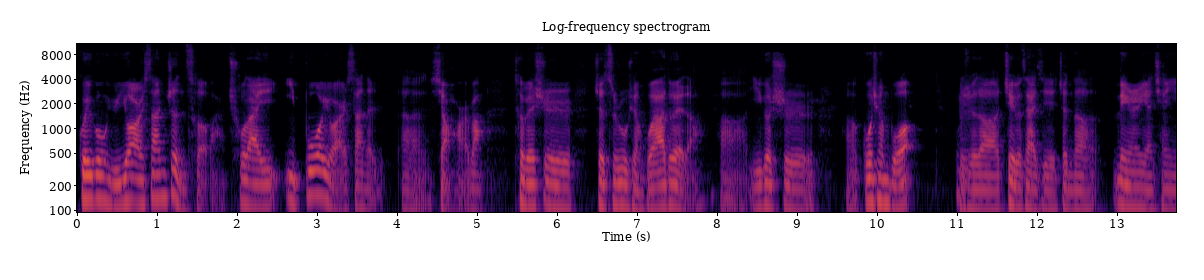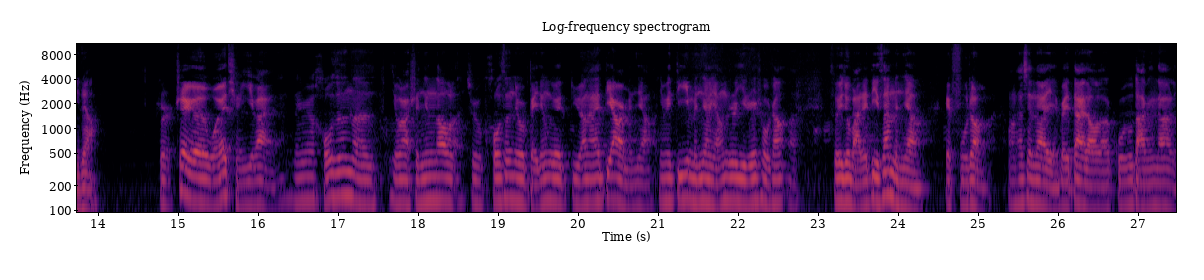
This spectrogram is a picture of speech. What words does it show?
归功于 U 二三政策吧，出来一波 U 二三的呃小孩吧。特别是这次入选国家队的啊，一个是啊郭全博，我觉得这个赛季真的令人眼前一亮。不是这个我也挺意外的，因为侯森呢有点神经刀了，就是侯森就是北京队原来第二门将，因为第一门将杨志一直受伤啊，所以就把这第三门将给扶正了。然后他现在也被带到了国足大名单里，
